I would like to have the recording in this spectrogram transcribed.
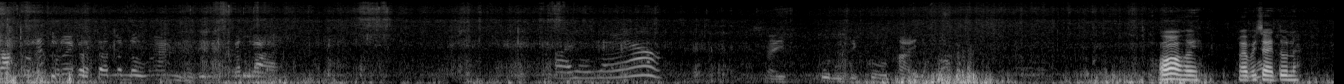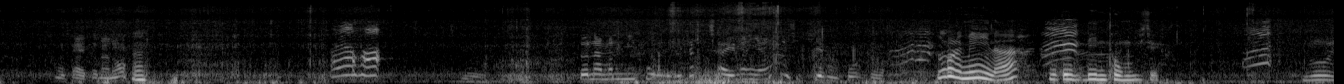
ตัดตัวนี้ตัวนี้ก็ตัดลำลงอันเป็นกันลายพอแล้ว ใส่กุ่นสิโกไทยเนาะ พ่อเฮ้ยไปไปใส่ตัวนะเอาใส่ตัวนั้นเนาะพอแล้วพอตัวนั้นมันมีปุ่นจักใช่ไหมยังสิเขียนพวกตัวมันก็เลยมีนะมีแต่ดินถมเฉยโอ้ย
